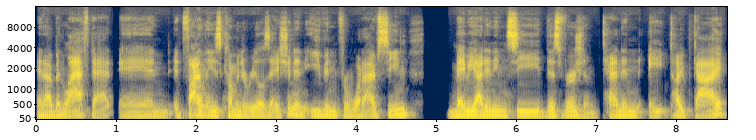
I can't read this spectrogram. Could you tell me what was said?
and I've been laughed at. And it finally is coming to realization. And even for what I've seen, maybe I didn't even see this version of 10 and 8 type guy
